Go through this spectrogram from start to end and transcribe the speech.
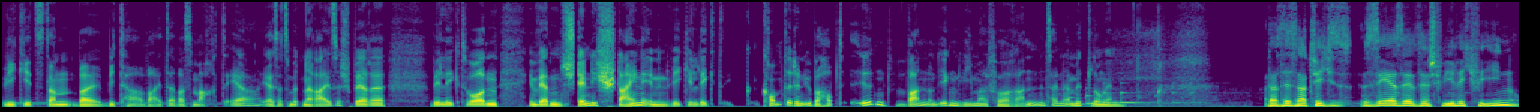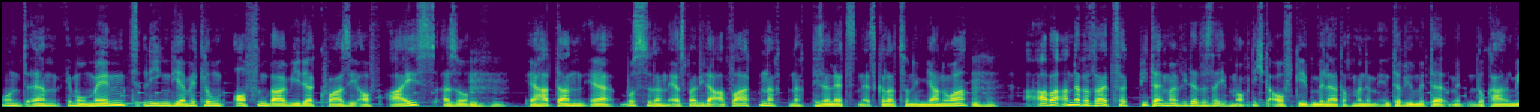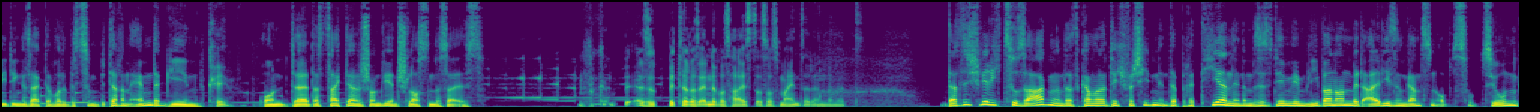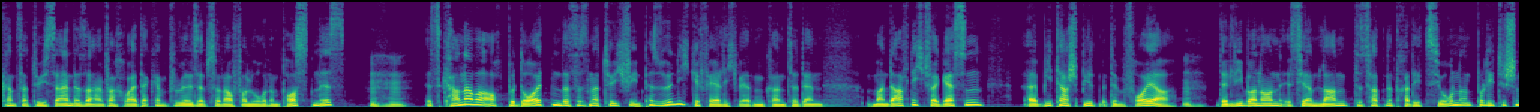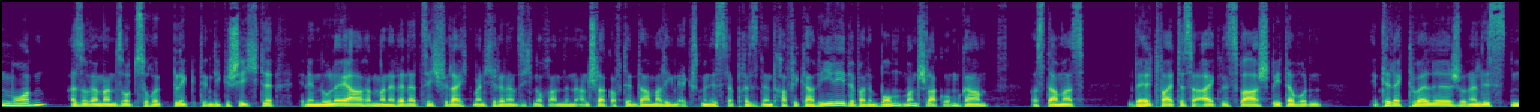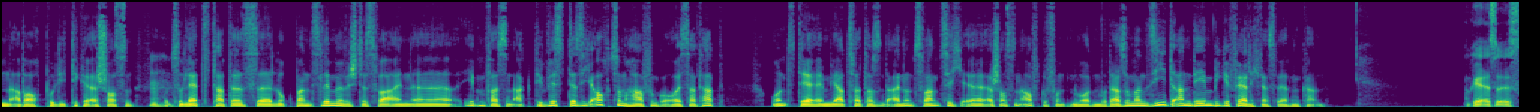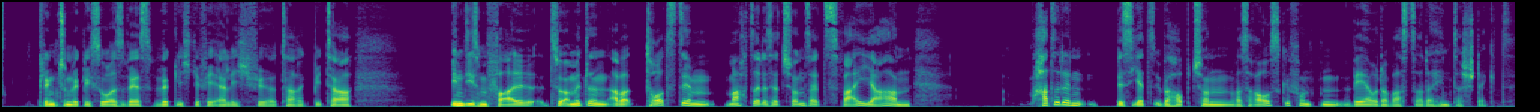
Wie geht es dann bei Bitar weiter? Was macht er? Er ist jetzt mit einer Reisesperre belegt worden. Ihm werden ständig Steine in den Weg gelegt. Kommt er denn überhaupt irgendwann und irgendwie mal voran in seinen Ermittlungen? Das ist natürlich sehr, sehr, sehr schwierig für ihn und ähm, im Moment liegen die Ermittlungen offenbar wieder quasi auf Eis. Also mhm. er hat dann, er musste dann erstmal wieder abwarten nach, nach dieser letzten Eskalation im Januar. Mhm. Aber andererseits sagt Peter immer wieder, dass er eben auch nicht aufgeben will. Er hat auch mal in einem Interview mit, der, mit lokalen Medien gesagt, er wolle bis zum bitteren Ende gehen. Okay. Und äh, das zeigt ja schon, wie entschlossen das er ist. Also bitteres Ende, was heißt das? Was meint er denn damit? Das ist schwierig zu sagen und das kann man natürlich verschieden interpretieren. In einem System wie im Libanon mit all diesen ganzen Obstruktionen kann es natürlich sein, dass er einfach weiterkämpfen will, selbst wenn er auf verlorenem Posten ist. Es kann aber auch bedeuten, dass es natürlich für ihn persönlich gefährlich werden könnte, denn man darf nicht vergessen, äh, Bita spielt mit dem Feuer. Mhm. Der Libanon ist ja ein Land, das hat eine Tradition an politischen Morden. Also wenn man so zurückblickt in die Geschichte in den Nullerjahren, man erinnert sich vielleicht, manche erinnern sich noch an den Anschlag auf den damaligen Ex-Ministerpräsident Rafik Hariri, der bei einem Bombenanschlag umkam, was damals ein weltweites Ereignis war. Später wurden Intellektuelle, Journalisten, aber auch Politiker erschossen. Mhm. Und zuletzt hat es äh, Lukman Slimevic, das war ein äh, ebenfalls ein Aktivist, der sich auch zum Hafen geäußert hat und der im Jahr 2021 äh, erschossen aufgefunden worden wurde. Also man sieht an dem, wie gefährlich das werden kann. Okay, also es klingt schon wirklich so, als wäre es wirklich gefährlich für Tarek Bitar in diesem Fall zu ermitteln. Aber trotzdem macht er das jetzt schon seit zwei Jahren. Hat er denn bis jetzt überhaupt schon was rausgefunden, wer oder was da dahinter steckt?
